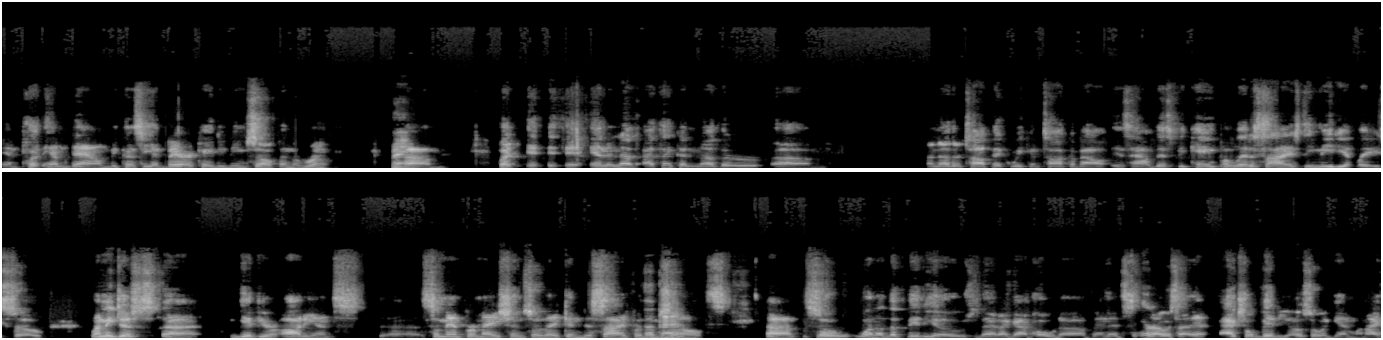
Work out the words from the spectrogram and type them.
and put him down because he had barricaded himself in the room. Right. Um, but it, it- and another, I think another um, another topic we can talk about is how this became politicized immediately. So let me just uh, give your audience uh, some information so they can decide for Okay. themselves. Uh, so one of the videos that I got hold of, and it's you know it's an actual video. So again, when I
